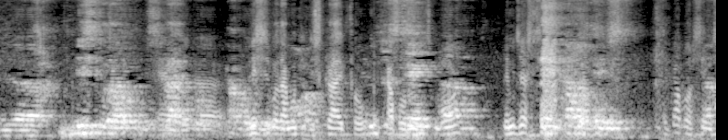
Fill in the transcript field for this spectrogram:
And uh, this is what I want to describe. and for a uh, couple this is of what I want to minutes. describe for a couple of minutes more. Let me just say a couple of things. a couple of things.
